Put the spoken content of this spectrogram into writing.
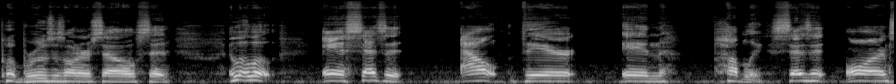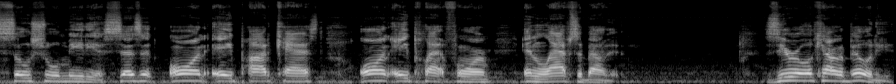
put bruises on herself, said, look, look, and says it out there in public, says it on social media, says it on a podcast, on a platform, and laughs about it. Zero accountability.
